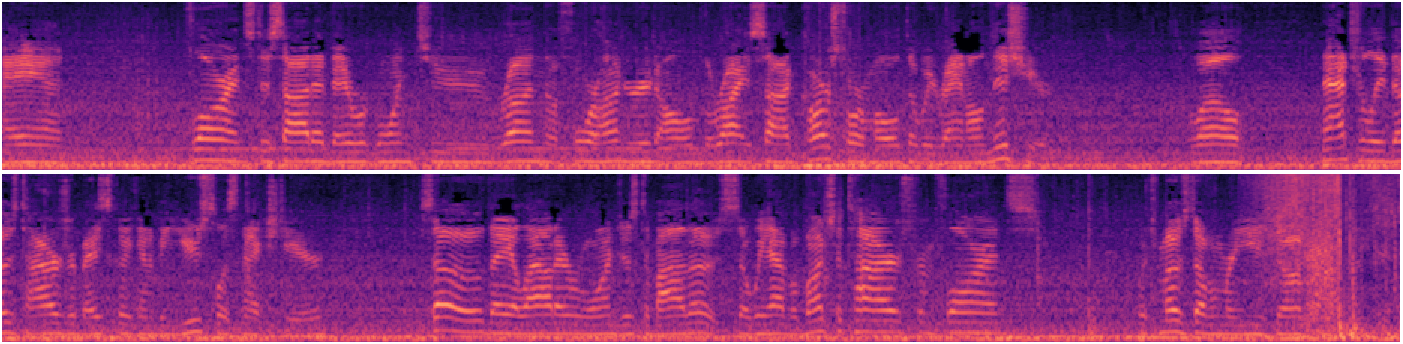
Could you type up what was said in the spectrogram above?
And Florence decided they were going to run the 400 on the right side Cars Tour mold that we ran on this year. Well, naturally, those tires are basically going to be useless next year. So they allowed everyone just to buy those. So we have a bunch of tires from Florence, which most of them are used up.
